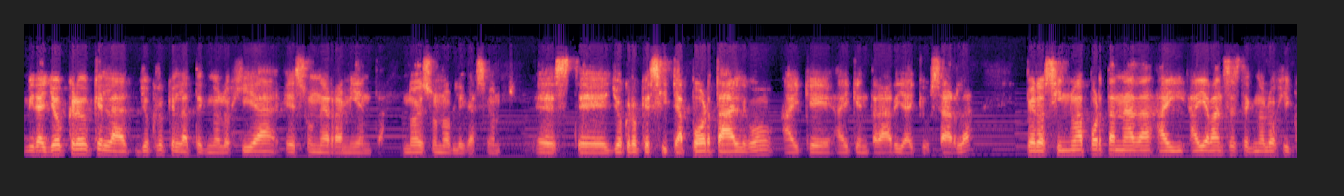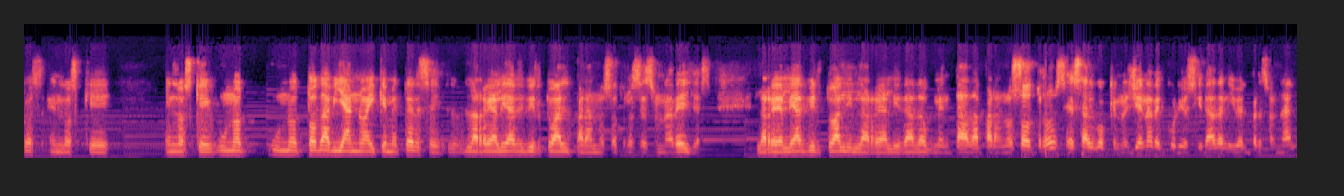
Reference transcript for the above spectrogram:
Mira, yo creo que la, yo creo que la tecnología es una herramienta, no es una obligación. Este, yo creo que si te aporta algo, hay que, hay que entrar y hay que usarla. Pero si no aporta nada, hay, hay avances tecnológicos en los que en los que uno, uno todavía no hay que meterse. La realidad virtual para nosotros es una de ellas. La realidad virtual y la realidad aumentada para nosotros es algo que nos llena de curiosidad a nivel personal.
